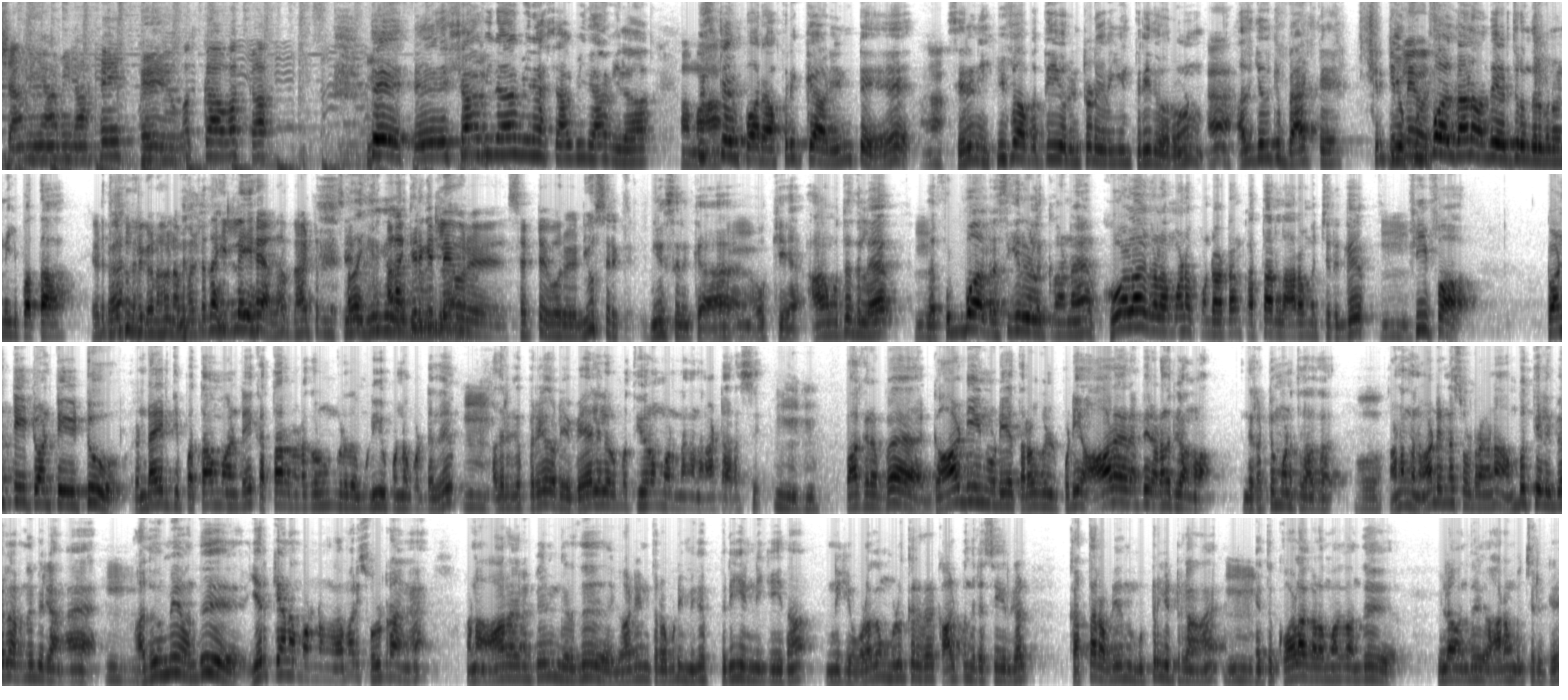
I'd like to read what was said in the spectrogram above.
ஷாமியாமினா ஹே ஹே வக்கா வக்கா ஏ ஏ ஷாமினா மீனா ஷாமினா மீனா. திஸ் டைம் ஃபார் ஆப்பிரிக்கா அப்படின்ட்டு ஆ. சரி நீ FIFA பத்தி ஒரு இன்ட்ரோ எடுக்கிறீங்கன்னு தெரியுது வரும் ஆ. அதுக்கு எதுக்கு பேட்டு கிரிக்கெட்லயே ஒரு- ஃபுட்பால் தானே வந்து எடுத்துட்டு வந்திருக்கணும் இன்னைக்கு பார்த்தா? எடுத்து வந்திருக்கணும். நம்மள்ட்ட தான் இல்லையே அதான் பேட் இருந்துச்சு. ஆனா கிரிக்கெட்லயே ஒரு செட்டு ஒரு நியூஸ் இருக்கு. நியூஸ் இருக்கா? ஓகே ஆக மொத்தத்துல இந்த ஃபுட்பால் ரசிகர்களுக்கான கோலாகலமான கொண்டாட்டம் கத்தார்ல ஆரம்பிச்சிருக்கு. FIFA டுவெண்ட்டி டுவெண்ட்டி டூ ரெண்டாயிரத்தி பத்தாம் ஆண்டே கத்தார் நடக்கணுங்கிறத முடிவு பண்ணப்பட்டது. அதற்கு பிறகு அவருடைய வேலையில ரொம்ப தீவிரமா இருந்தாங்க அந்த நாட்டு அரசு. பாக்குறப்ப கார்டியனுடைய தரவுகள் படி ஆறாயிரம் பேர் இறந்துருக்காங்களாம் இந்த கட்டுமானத்துக்காக ஆனா அந்த நாடு என்ன சொல்றாங்கன்னா 57 ஏழு பேர் இறந்து போயிருக்காங்க. அதுவுமே வந்து இயற்கையான மரணங்கள் மாதிரி சொல்றாங்க ஆனா ஆறாயிரம் பேருங்கிறது கார்டியன் தரப்படி மிகப்பெரிய எண்ணிக்கை தான் இன்னைக்கு உலகம் முழுக்க இருக்கிற கால்பந்து ரசிகர்கள் கத்தார் அப்படியே வந்து முற்றுகிட்டு இருக்காங்க. நேற்று கோலாகலமாக வந்து விழா வந்து ஆரம்பிச்சிருக்கு.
